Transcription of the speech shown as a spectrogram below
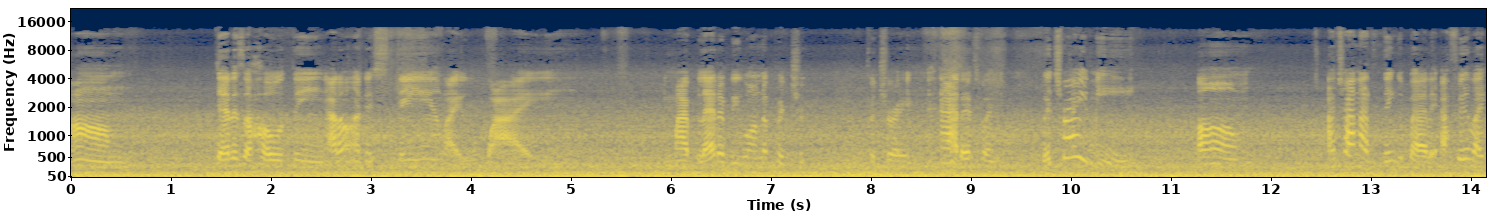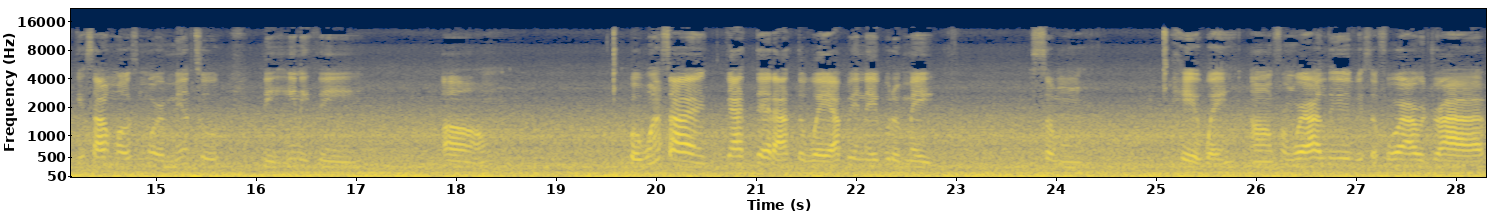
um, that is a whole thing. I don't understand, like, why my bladder be wanting to portray, portray. That's funny. Betray me. Um, I try not to think about it. I feel like it's almost more mental than anything. Um, but once I got that out the way, I've been able to make some headway. Um, from where I live, it's a four-hour drive.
